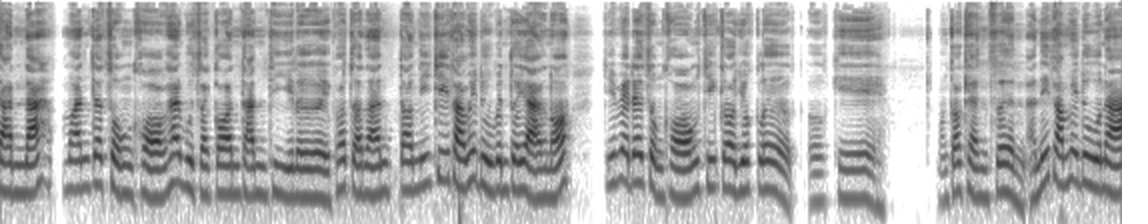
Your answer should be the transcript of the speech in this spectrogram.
ยันนะ มันจะส่งของให้บุษกรทันทีเลย เพราะฉะนั้นตอนนี้ชี้ทำให้ดูเป็นตัวอย่างเนาะชี้ไม่ได้ส่งของชี้ก็ยกเลิก โอเค มันก็แคนเซิล อันนี้ทำให้ดูนะ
